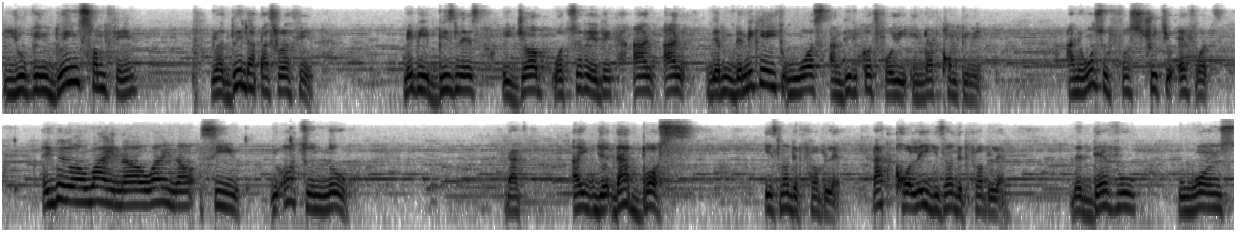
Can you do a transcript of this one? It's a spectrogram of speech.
You've been doing something. You are doing that particular thing. Maybe a business, a job, whatsoever you're doing, and and they're, they're making it worse and difficult for you in that company. And he wants to frustrate your efforts. And you go, oh, why now? Why now? See you. You ought to know that uh, that boss is not the problem. That colleague is not the problem. The devil wants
